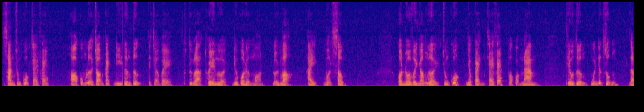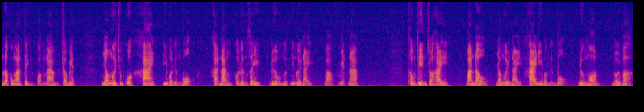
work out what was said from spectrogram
Sang Trung Quốc trái phép, họ cũng lựa chọn cách đi tương tự để trở về, tức là thuê người đưa qua đường mòn, lối mở hay vượt sông. Còn đối với nhóm người Trung Quốc nhập cảnh trái phép vào Quảng Nam, Thiếu tướng Nguyễn Đức Dũng, Giám đốc Công an tỉnh Quảng Nam cho biết nhóm người Trung Quốc khai đi bằng đường bộ, khả năng có đường dây đưa những người này vào Việt Nam. Thông tin cho hay, ban đầu nhóm người này khai đi bằng đường bộ, đường mòn, nối mở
